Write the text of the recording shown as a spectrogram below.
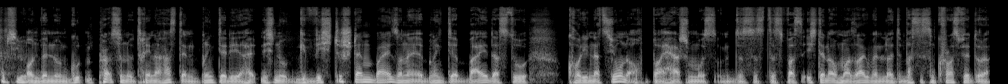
Absolut. Und wenn du einen guten Personal Trainer hast, dann bringt er dir halt nicht nur Gewichte stemmen bei, sondern er bringt dir bei, dass du Koordination auch beherrschen musst. Und das ist das, was ich dann auch mal sage, wenn Leute, was ist ein CrossFit oder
